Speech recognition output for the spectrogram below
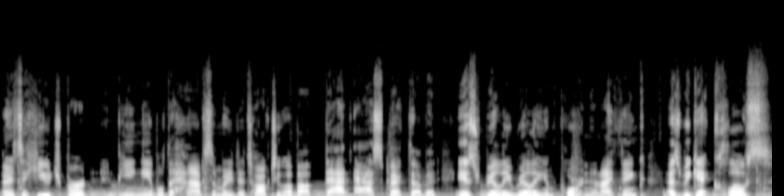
And it's a huge burden, and being able to have somebody to talk to about that aspect of it is really, really important. And I think as we get close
